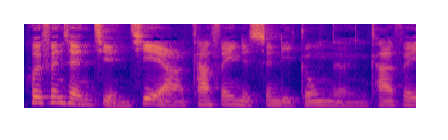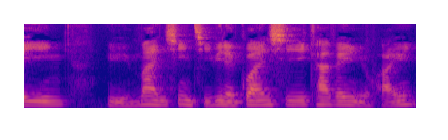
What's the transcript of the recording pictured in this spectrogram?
会分成简介啊，咖啡因的生理功能，咖啡因与慢性疾病的关系，咖啡因与怀孕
